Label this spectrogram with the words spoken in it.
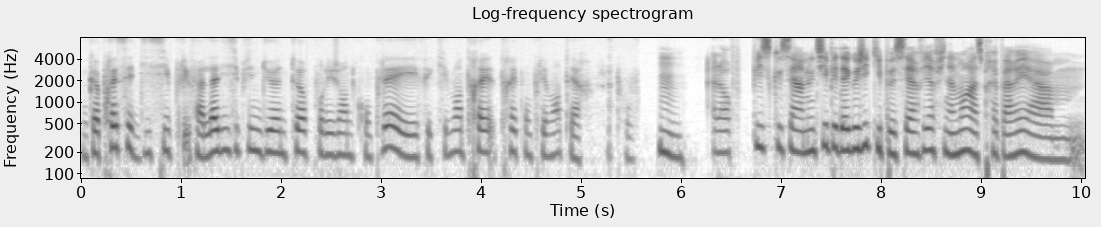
Donc après, cette discipline, enfin, la discipline du hunter pour les gens de complet est effectivement très, très complémentaire, je trouve. Hmm. Alors, puisque c'est un outil pédagogique qui peut servir finalement à se préparer à, hum,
